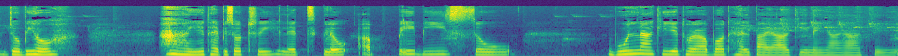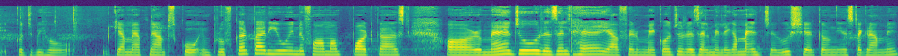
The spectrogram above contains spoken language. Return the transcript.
जो भी हो. हाँ ये था episode three let's glow up baby so बोलना कि ये थोड़ा बहुत हेल्प आया कि नहीं आया, कि कुछ भी हो। क्या मैं अपने आप को इम्प्रूव कर पा रही हूँ in the form of podcast और मैं जो रिज़ल्ट है या फिर मेरे को जो रिज़ल्ट मिलेगा मैं ज़रूर शेयर करूँगी इंस्टाग्राम में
